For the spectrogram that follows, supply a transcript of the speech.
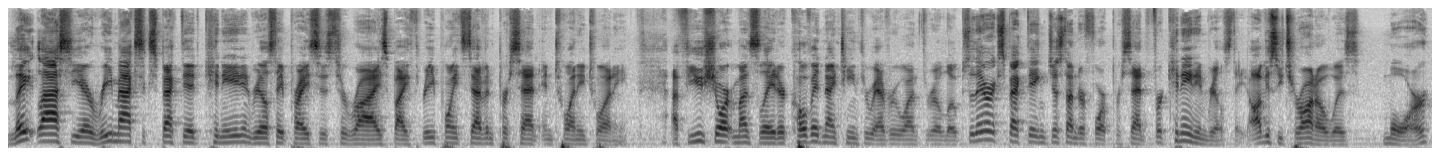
Late last year, Remax expected Canadian real estate prices to rise by 3.7% in 2020. A few short months later, COVID 19 threw everyone through a loop. So they were expecting just under 4% for Canadian real estate. Obviously, Toronto was more.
